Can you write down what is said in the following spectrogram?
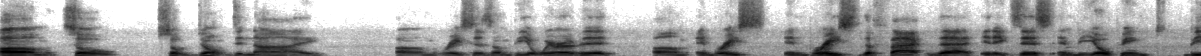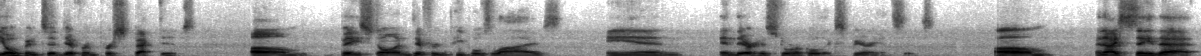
Um, so, so don't deny um, racism. Be aware of it. Um, embrace embrace the fact that it exists and be open be open to different perspectives um, based on different people's lives and and their historical experiences. Um, and I say that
